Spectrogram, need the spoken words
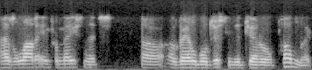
has a lot of information that's uh, available just to the general public.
